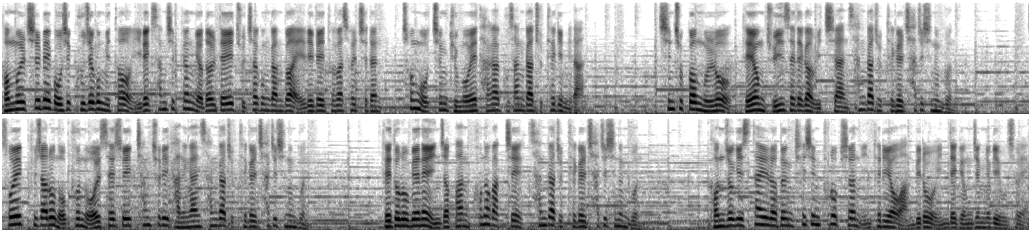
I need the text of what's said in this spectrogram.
건물 759제곱미터 230평 8대의 주차 공간과 엘리베이터가 설치된 총 5층 규모의 다가 구상가 주택입니다. 신축 건물로 대형 주인 세대가 위치한 상가주택을 찾으시는 분. 소액 투자로 높은 월세 수익 창출이 가능한 상가주택을 찾으시는 분. 대도로변에 인접한 코너각지 상가주택을 찾으시는 분. 건조기 스타일러 등 최신 풀옵션 인테리어 완비로 임대 경쟁력이 우수해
